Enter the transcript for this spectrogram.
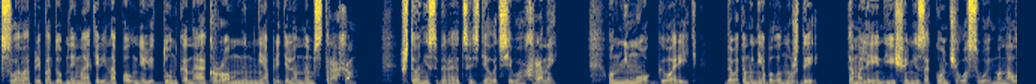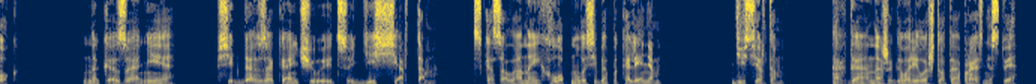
Слова преподобной матери наполнили Дункана огромным неопределенным страхом. Что они собираются сделать с его охраной? Он не мог говорить, да в этом и не было нужды. Тамалейн еще не закончила свой монолог. «Наказание всегда заканчивается десертом», — сказала она и хлопнула себя по коленям. «Десертом?» Ах да, она же говорила что-то о празднестве.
